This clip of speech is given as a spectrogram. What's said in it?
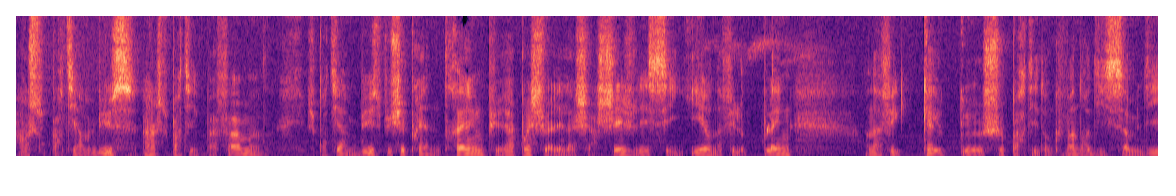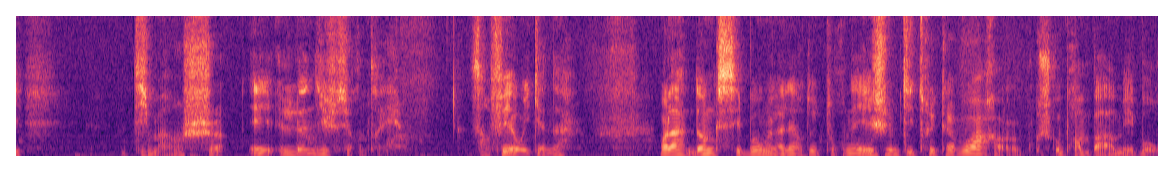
alors, je suis parti en bus. Ah, je suis parti avec ma femme. Je suis parti en bus, puis j'ai pris un train, puis après je suis allé la chercher. Je l'ai essayé. On a fait le plein. On a fait quelques. Je suis parti donc vendredi, samedi, dimanche et lundi, je suis rentré. Ça en fait un week-end. Voilà, donc c'est bon, elle a l'air de tourner. J'ai un petit truc à voir euh, que je comprends pas, mais bon,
